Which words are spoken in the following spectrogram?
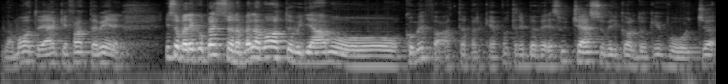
la moto è anche fatta bene. Insomma, nel complesso è una bella moto, vediamo come è fatta perché potrebbe avere successo. Vi ricordo che Vogue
